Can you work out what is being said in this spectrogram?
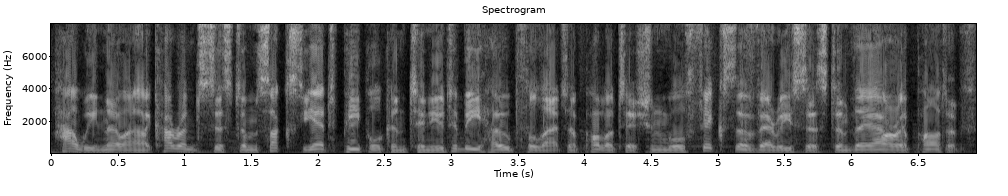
How we know our current system sucks yet people continue to be hopeful that a politician will fix the very system they are a part of.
